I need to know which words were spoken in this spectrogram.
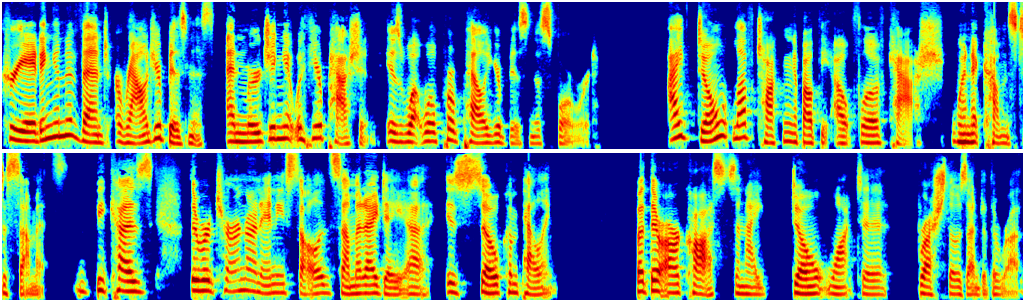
Creating an event around your business and merging it with your passion is what will propel your business forward. I don't love talking about the outflow of cash when it comes to summits because the return on any solid summit idea is so compelling. But there are costs, and I don't want to brush those under the rug.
